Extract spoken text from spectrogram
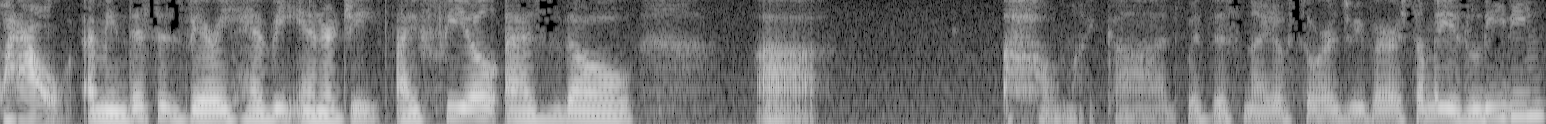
Wow. I mean, this is very heavy energy. I feel as though, uh, oh my God, with this Knight of Swords reverse, somebody is leading,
